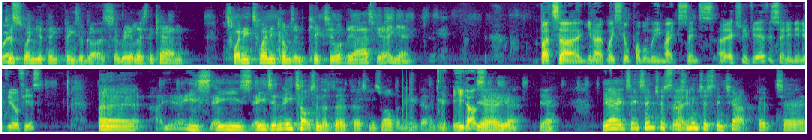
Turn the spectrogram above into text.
US. just when you think things have got as surreal as they can, 2020 comes and kicks you up the ass yet again. But uh, you know, at least he'll probably make sense. Uh, actually, have you ever seen an interview of his? Uh, he's he's he's in, he talks in the third person as well, doesn't he? I think he, He does. yeah, yeah, yeah, yeah. It's it's interesting. It's an interesting chap, but uh,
